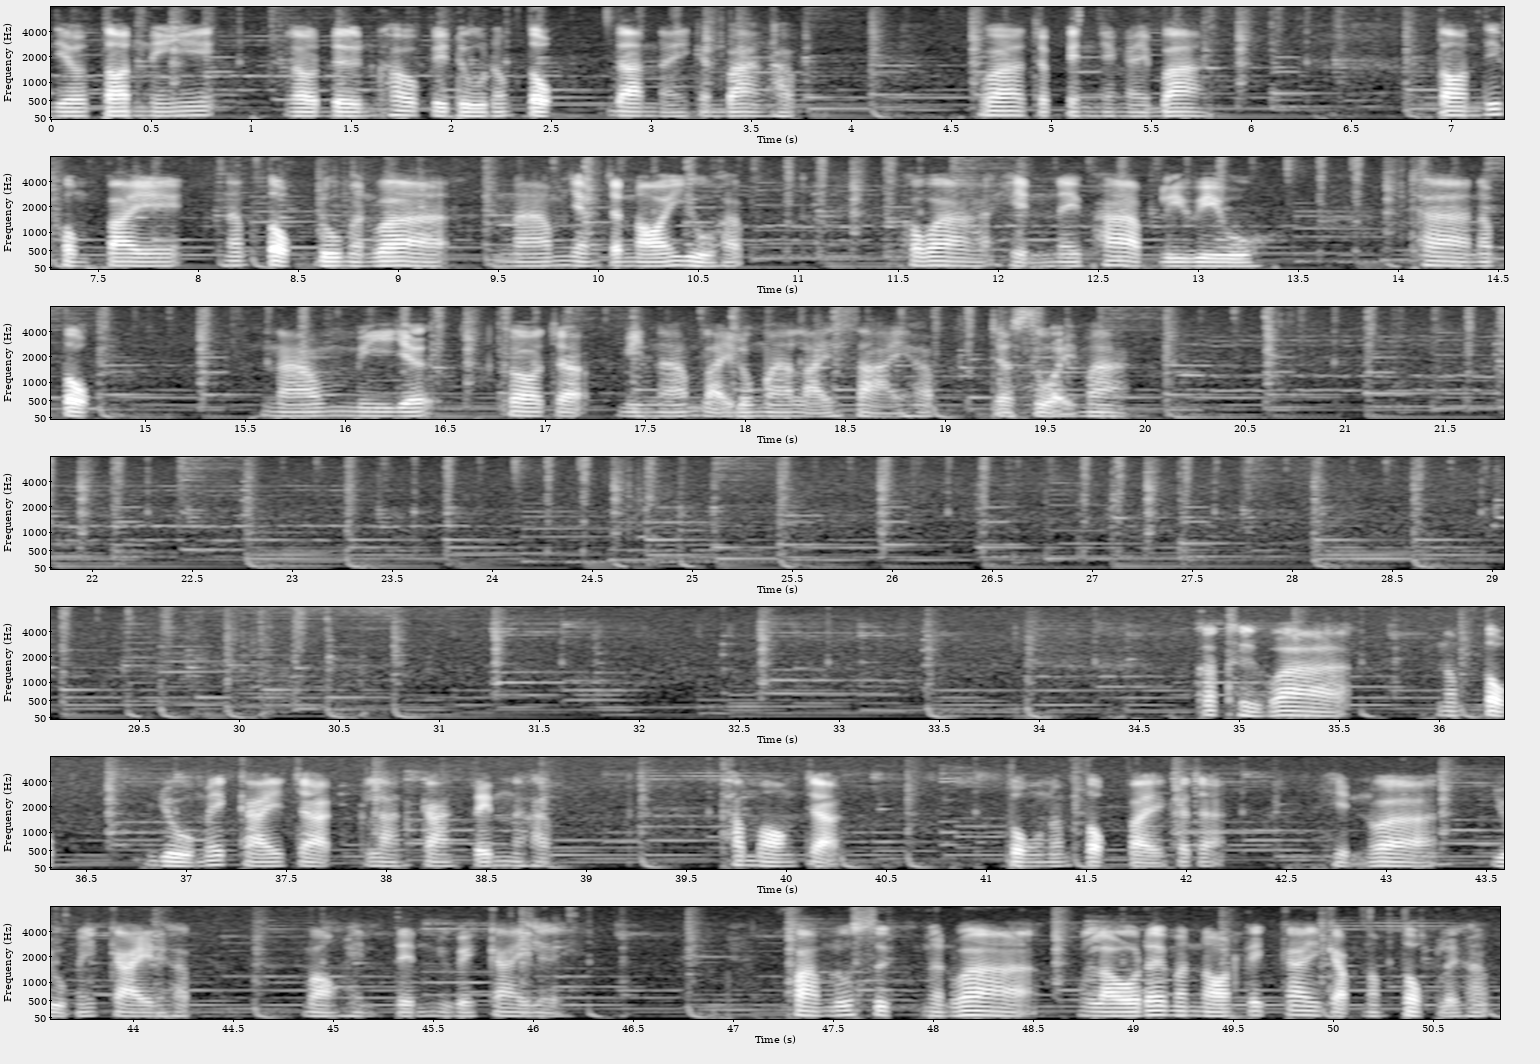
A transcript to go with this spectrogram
เดี๋ยวตอนนี้เราเดินเข้าไปดูน้ำตกด้านไหนกันบ้างครับ ว่าจะเป็นยังไงบ้าง ตอนที่ผมไปน้ำตกดูเหมือนว่าน้ำยังจะน้อยอยู่ครับ เพราะว่าเห็นในภาพรีวิว ถ้าน้ำตกน้ำมีเยอะก็จะมีน้ำไหลลงมาหลายสายครับ จะสวยมาก ก็ถือว่าน้ำตกอยู่ไม่ไกลจากลานกลางเต็นท์นะครับ ถ้ามองจากตรงน้ำตกไปก็จะ เห็นว่าอยู่ไม่ไกลนะครับ มองเห็นเต็นท์อยู่ใกล้ๆเลย ความรู้สึกเหมือนว่าเราได้มานอนใกล้ ๆ กับน้ำตกเลยครับ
